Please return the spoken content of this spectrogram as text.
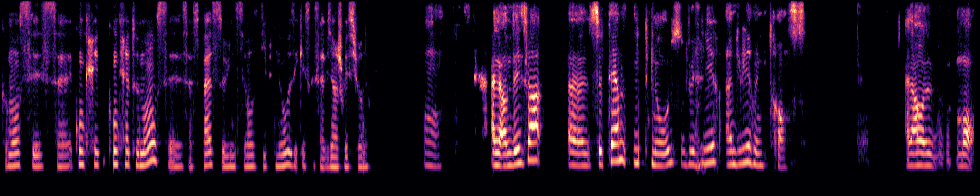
comment c'est ça concré concrètement, ça se passe une séance d'hypnose et qu'est-ce que ça vient jouer sur nous? Mmh. Alors déjà, heu, ce terme hypnose veut dire induire une transe. Alors, bon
